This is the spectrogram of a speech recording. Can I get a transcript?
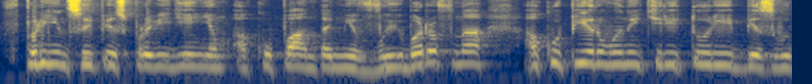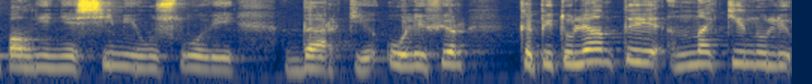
в принципе с проведением оккупантами выборов на оккупированной территории без выполнения семи условий Дарки Олифер – Капитулянты накинули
